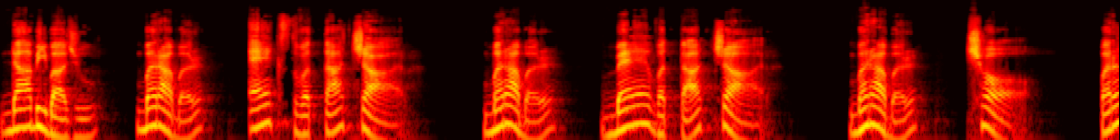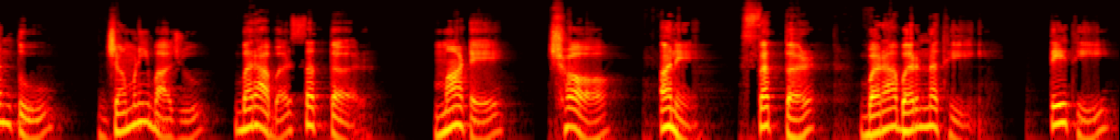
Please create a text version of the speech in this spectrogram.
ડાબી બાજુ બરાબર એક્સ વત્તા ચાર, બરાબર બે વત્તા ચાર, બરાબર છ. પરંતુ જમણી બાજુ બરાબર સત્તર, માટે છ અને સત્તર બરાબર નથી. તેથી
